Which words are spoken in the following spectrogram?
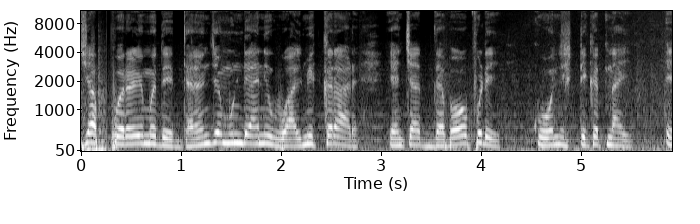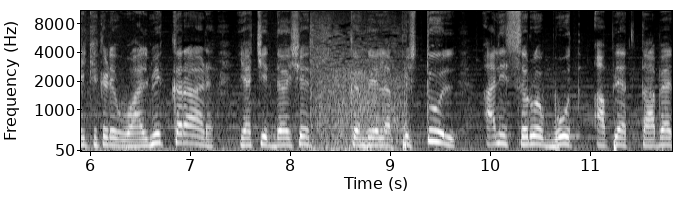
ज्या परळीमध्ये धनंजय मुंडे आणि वाल्मिक कराड यांच्या दबावापुढे कोणीच टिकत नाही. एकीकडे वाल्मिक कराड याची दहशत कमरेला पिस्तूल आणि सर्व भूत आपल्या ताब्यात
